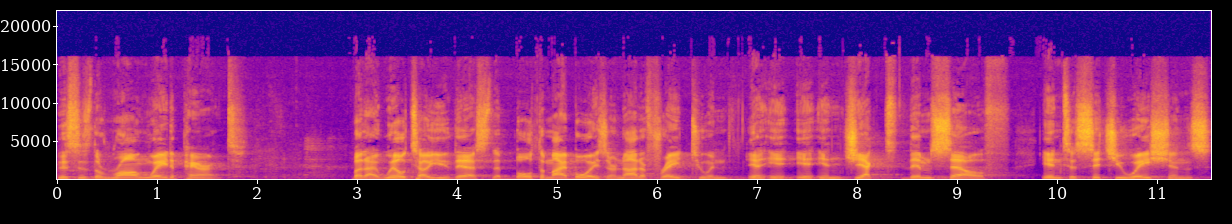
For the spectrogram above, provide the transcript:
This is the wrong way to parent. But I will tell you this that both of my boys are not afraid to in, in, in, inject themselves into situations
